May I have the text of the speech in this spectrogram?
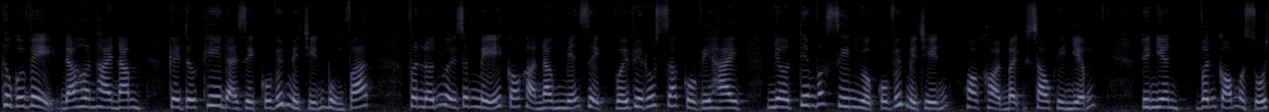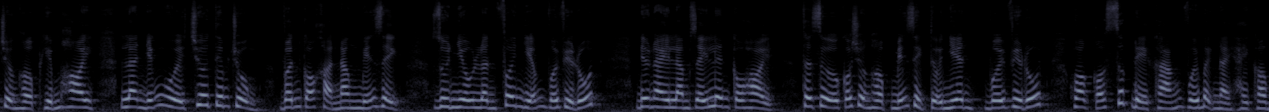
Thưa quý vị, đã hơn 2 năm kể từ khi đại dịch COVID-19 bùng phát, phần lớn người dân Mỹ có khả năng miễn dịch với virus SARS-CoV-2 nhờ tiêm vaccine ngừa COVID-19 hoặc khỏi bệnh sau khi nhiễm. Tuy nhiên, vẫn có một số trường hợp hiếm hoi là những người chưa tiêm chủng vẫn có khả năng miễn dịch dù nhiều lần phơi nhiễm với virus. Điều này làm dấy lên câu hỏi Thật sự có trường hợp miễn dịch tự nhiên với virus hoặc có sức đề kháng với bệnh này hay không?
